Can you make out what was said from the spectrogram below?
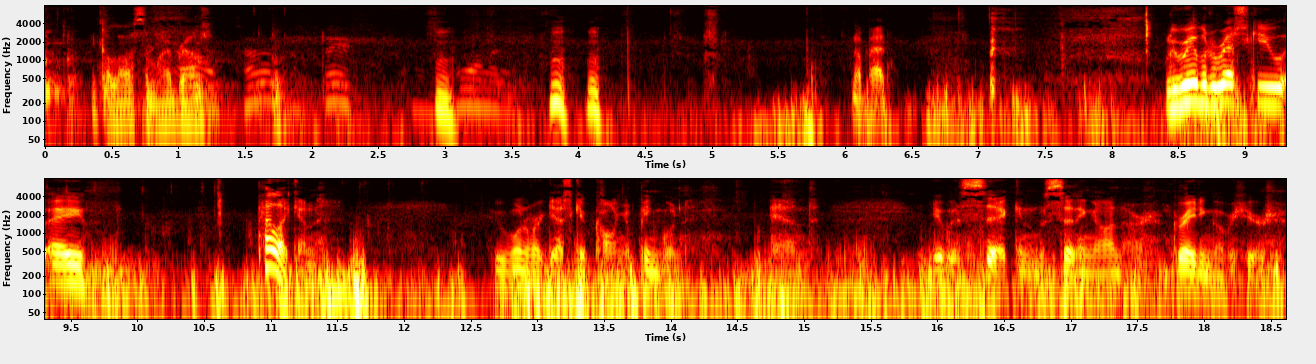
I think I lost some eyebrows. Hmm. Hmm, Not bad. We were able to rescue a pelican, who one of our guests kept calling a penguin and it was sick and was sitting on our grating over here.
